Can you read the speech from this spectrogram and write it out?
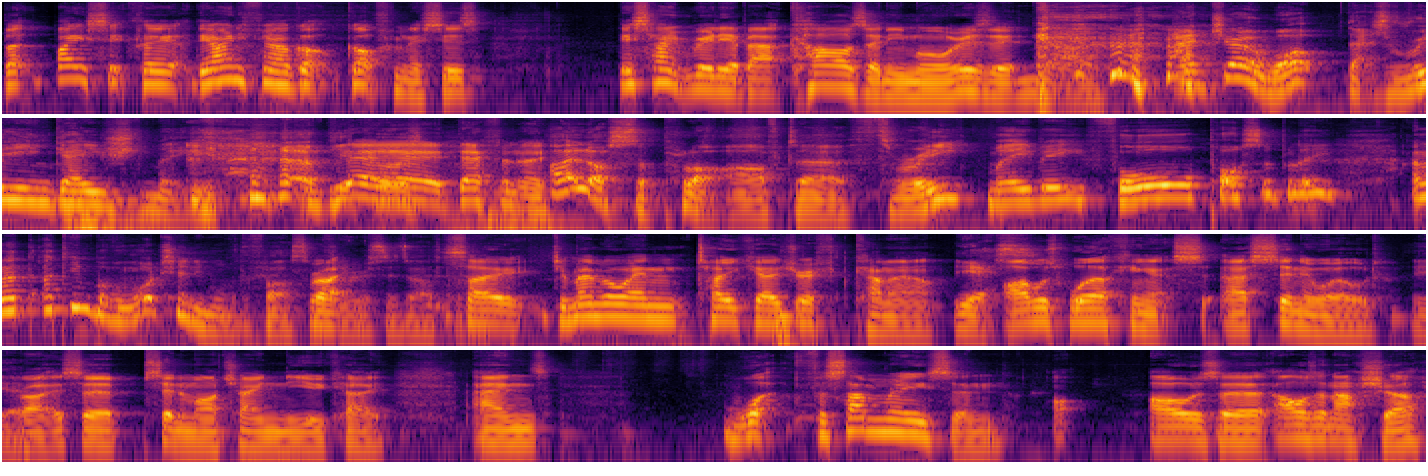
But basically, the only thing I got, got from this is this ain't really about cars anymore, is it? No. And do you know what? That's re-engaged me. yeah, yeah, definitely. I lost the plot after three, maybe four, possibly, and I, I didn't bother watching any more of the Fast and Right. Furious after. So, do you remember when Tokyo Drift came out? Yes. I was working at uh, Cineworld. Yeah. Right, it's a cinema chain in the UK, and what for some reason I- I was a I was an usher,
